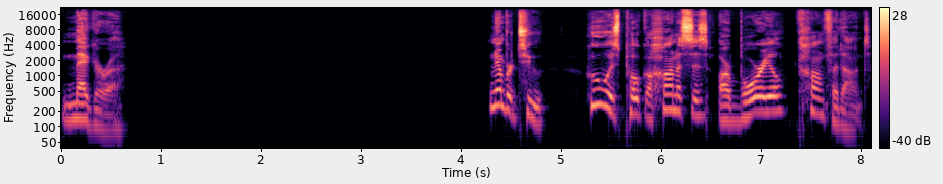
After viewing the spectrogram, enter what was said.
Megara. Number 2. Who was Pocahontas' arboreal confidant?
